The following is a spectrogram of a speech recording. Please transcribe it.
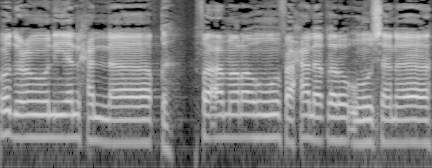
ادعوا لي الحلاق. فأمره فحلق رؤوسنا.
